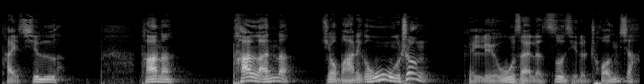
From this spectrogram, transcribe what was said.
太新了，他呢贪婪的就把这个物证给留在了自己的床下。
